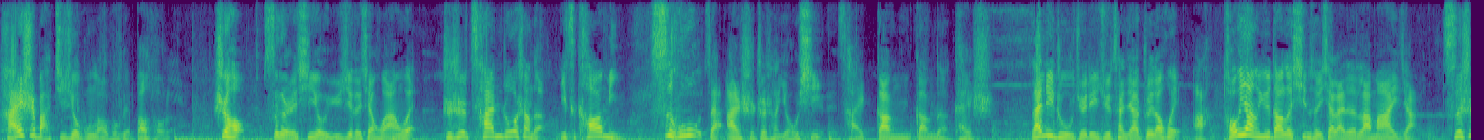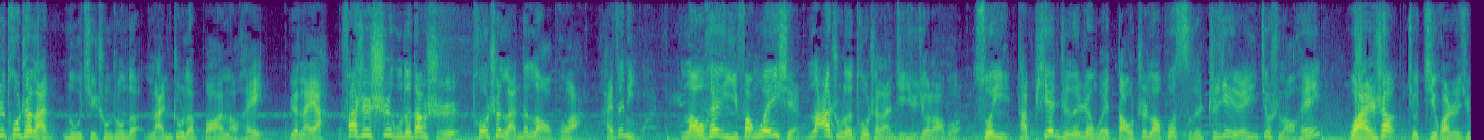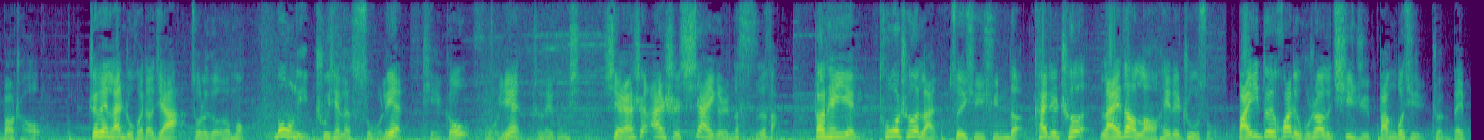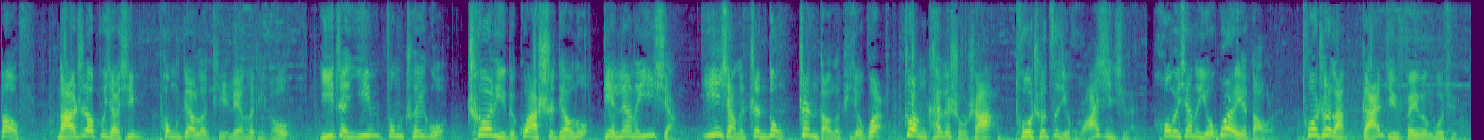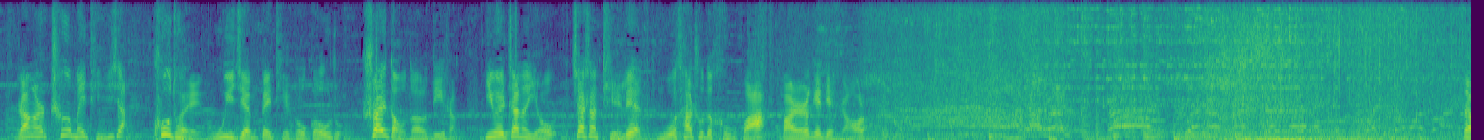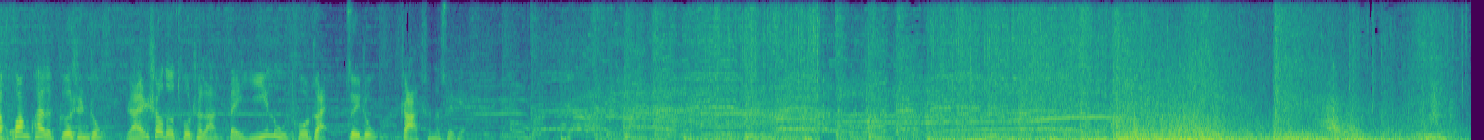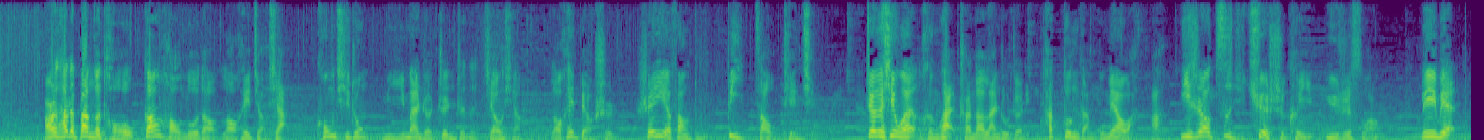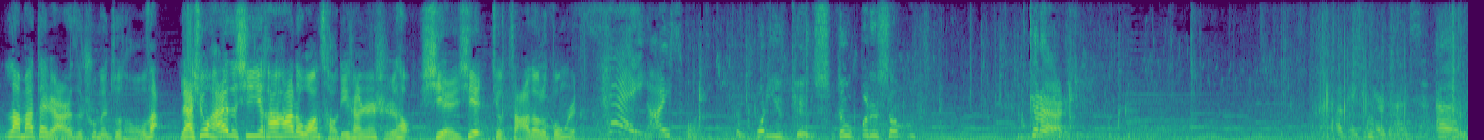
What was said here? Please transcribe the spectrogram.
还是把机修工老婆给爆头了。事后，四个人心有余悸的相互安慰，只是餐桌上的 "It's coming" 似乎在暗示这场游戏才刚刚的开始。男女主决定去参加追悼会啊，同样遇到了幸存下来的辣妈一家。此时拖车男怒气冲冲地拦住了保安老黑。原来呀，发生事故的当时，拖车男的老婆啊还在里面。老黑以防危险拉住了拖车男进去救老婆，所以他偏执地认为导致老婆死的直接原因就是老黑。晚上就计划着去报仇。这边男主回到家做了个噩梦，梦里出现了锁链、铁钩、火焰之类东西，显然是暗示下一个人的死法。当天夜里，拖车男醉醺醺的开着车来到老黑的住所，把一堆花里胡哨的器具搬过去准备报复。哪知道不小心碰掉了铁链和铁钩，一阵阴风吹过，车里的挂饰掉落，点亮了音响，音响的震动震倒了啤酒罐，撞开了手刹，拖车自己滑行起来，后备箱的油罐也倒了。拖车男赶紧飞奔过去。然而车没停下，裤腿无意间被铁钩勾住，摔倒到了地上。因为沾了油，加上铁链摩擦出的火花，把人给点着了。在欢快的歌声中，燃烧的拖车男被一路拖拽，最终炸成了碎片。而他的半个头刚好落到老黑脚下，空气中弥漫着阵阵的焦香。老黑表示，深夜放毒必遭天谴。这个新闻很快传到男主这里，他顿感不妙啊啊！意识到自己确实可以预知死亡。另一边，辣妈带着儿子出门做头发，俩熊孩子嘻嘻哈哈的往草地上扔石头，险些就砸到了工人。Hey, nice one. What are you kids, stupid or something? Get out of here. Okay, come here, guys. Um,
